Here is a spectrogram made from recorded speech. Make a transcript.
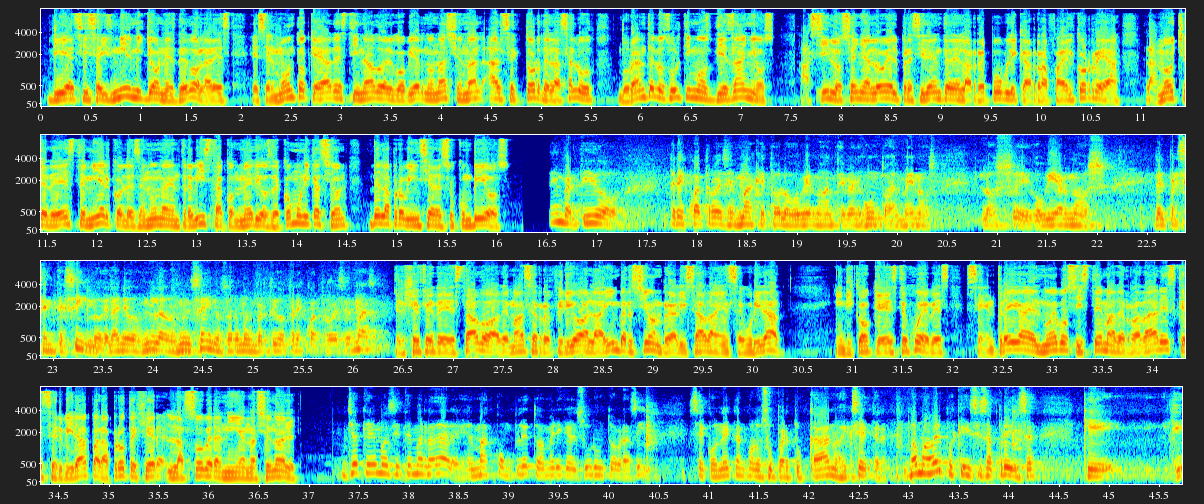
16 mil millones de dólares es el monto que ha destinado el gobierno nacional al sector de la salud durante los últimos 10 años. Así lo señaló el presidente de la República, Rafael Correa, la noche de este miércoles en una entrevista con medios de comunicación de la provincia de Sucumbíos. He invertido tres, cuatro veces más que todos los gobiernos anteriores juntos, al menos los eh, gobiernos del presente siglo, del año 2000 a 2006, nosotros hemos invertido tres, cuatro veces más. El jefe de Estado además se refirió a la inversión realizada en seguridad. Indicó que este jueves se entrega el nuevo sistema de radares que servirá para proteger la soberanía nacional. Ya tenemos el sistema de radares, el más completo de América del Sur junto a Brasil. Se conectan con los supertucanos, etc. Vamos a ver pues qué dice esa prensa que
